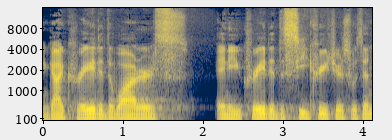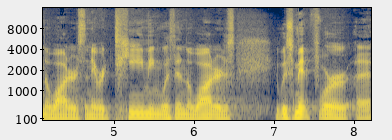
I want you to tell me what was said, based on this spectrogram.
and God created the waters, and He created the sea creatures within the waters, and they were teeming within the waters, it was meant for uh,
